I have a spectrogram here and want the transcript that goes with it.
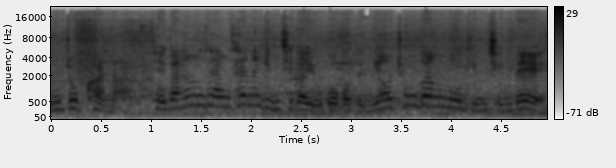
우족 하나. 제가 항상 사는 김치가 요거거든요. 총각무 김치인데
